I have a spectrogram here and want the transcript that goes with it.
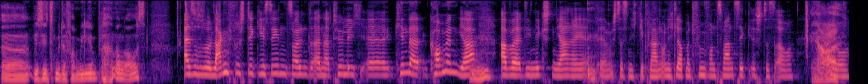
Äh, wie sieht's mit der Familienplanung aus? Also so langfristig gesehen sollen da natürlich äh, Kinder kommen, ja, mhm. aber die nächsten Jahre äh, ist das nicht geplant. Und ich glaube, mit 25 ist das auch. Ja, also,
